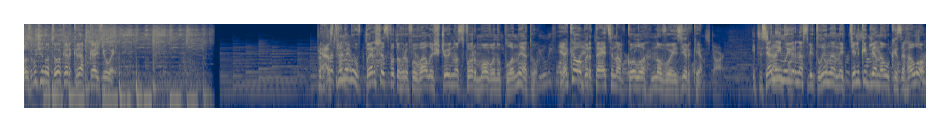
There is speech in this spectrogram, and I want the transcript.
Озвучено токар.ua Астрономи вперше сфотографували щойно сформовану планету, яка обертається навколо нової зірки. Ця неймовірна світлина не тільки для науки загалом,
